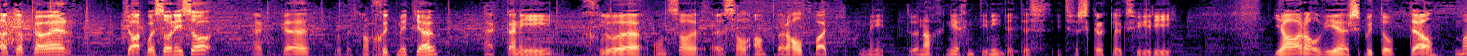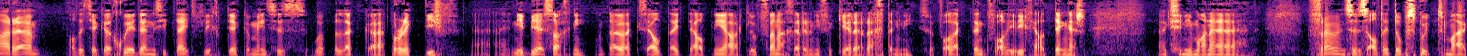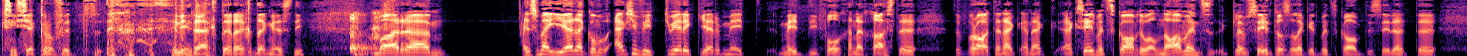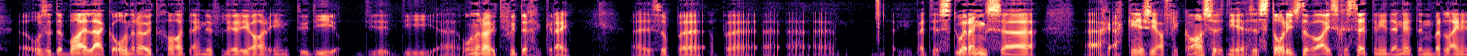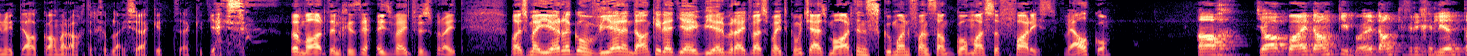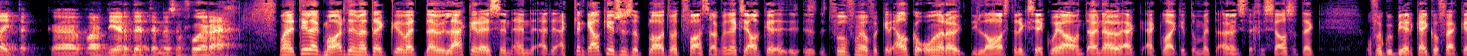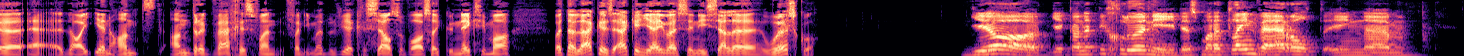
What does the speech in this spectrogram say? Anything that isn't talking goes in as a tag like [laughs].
Hallo Klipkouer, Jacques Bassoni so. Ek uh, hoop dit gaan goed met jou. Ek kan nie glo ons sal sal amper halfpad met 2019 nie. Dit is iets verskrikliks hoe hierdie jaar alweer spoed optel, maar uh, altyd seker 'n goeie ding as die tyd vlieg beteken mense is hopelik uh, produktief, uh, nie besig nie. Onthou ek seltyd help nie hardloop vinniger in die verkeerde rigting nie. So val ek dink vir al hierdie gelddingers. Ek sien die manne vrouens is altyd op spoed, maar ek is nie seker of dit [laughs] in die regte rigting is nie. Maar ehm um, is my heerlik om actually vir die tweede keer met met die volgende gaste te praat en ek en ek ek sê dit met skaamte wel namens Cliff Central sal ek dit met skaamte sê dat uh, ons het 'n baie lekker onderhoud gehad einde verlede jaar en toe die die die uh, onderhoud voete gekry. Uh, is op 'n uh, op 'n uh, uh, uh, wat is storings uh ek, ek ken jy Afrikaans so dit nie 'n storage device gesit en die ding het in Berlyn in 'n hotelkamer agtergebly. So ek het ek het juis [laughs] vir Martin gesê hy's wyd versprei. Maar is my heerlik om weer en dankie dat jy weer bereid was om my te kom. Jy's Martin Skooman van Sangoma Safaris. Welkom. Ag, Jacques, baie dankie, baie dankie vir die geleentheid. Ek uh, waardeer dit en is 'n voorreg. Maar natuurlik Martin wat ek wat nou lekker is en en ek klink elke keer soos 'n plaat wat vashak. Want ek sê elke dit voel vir my of ek elke onderhoud die laaste ek sê ek, "O ja, onthou nou ek ek like dit om met ouens te gesels wat ek of ek probeer kyk of ek 'n uh, uh, daai een hand handdruk weg is van van iemand met wie ek gesels of waar is hy koneksie, maar wat nou lekker is, ek en jy was in dieselfde hoërskool. Ja, jy kan dit nie glo nie. Dis maar 'n klein wêreld en ehm um,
